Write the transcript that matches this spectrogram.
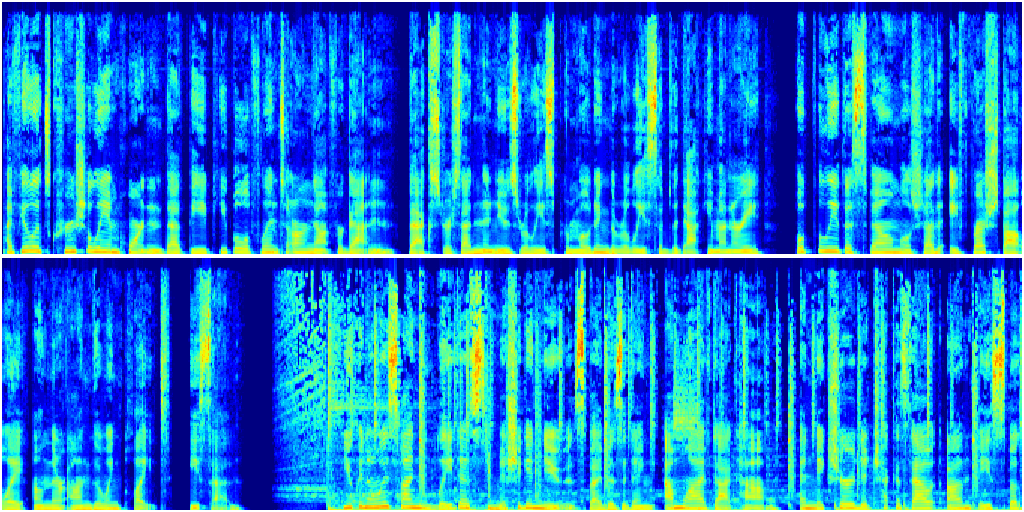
I feel it's crucially important that the people of Flint are not forgotten, Baxter said in a news release promoting the release of the documentary. Hopefully, this film will shed a fresh spotlight on their ongoing plight, he said. You can always find the latest Michigan news by visiting mlive.com and make sure to check us out on Facebook,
